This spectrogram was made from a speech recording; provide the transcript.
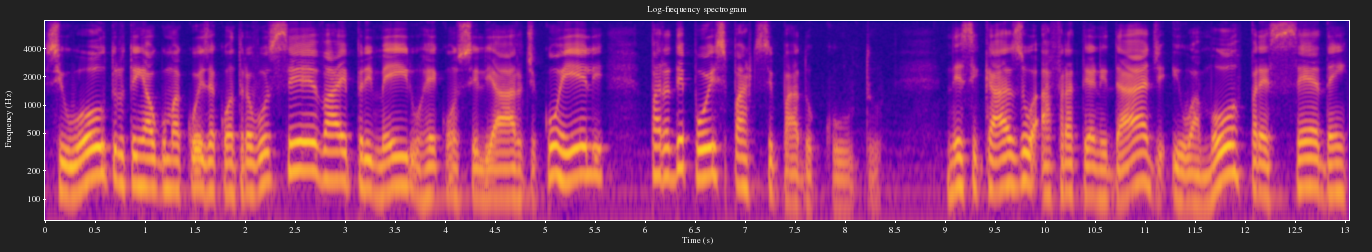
se o outro tem alguma coisa contra você, vai primeiro reconciliar-te com ele, para depois participar do culto. Nesse caso, a fraternidade e o amor precedem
